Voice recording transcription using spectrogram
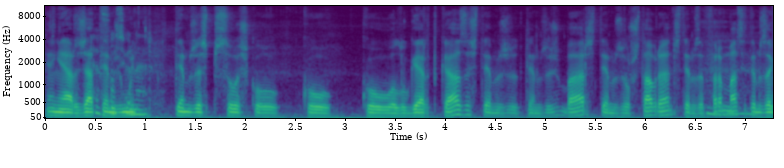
ganhar. Já temos, muito, temos as pessoas com, com, com o aluguer de casas, temos, temos os bares, temos os restaurantes, temos a farmácia, temos as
